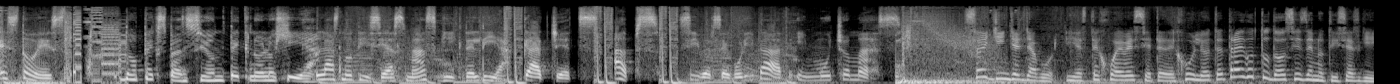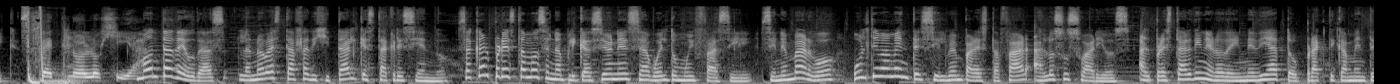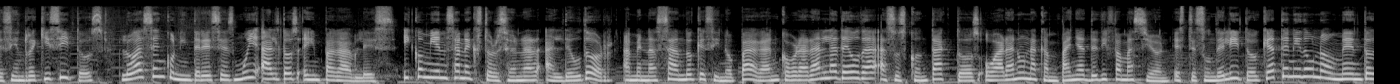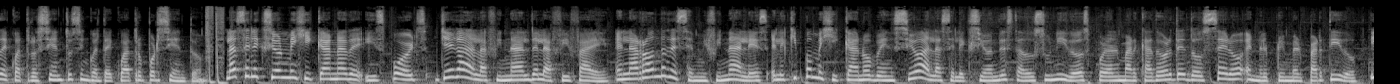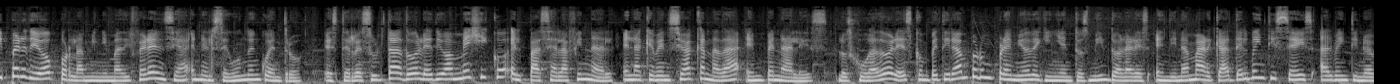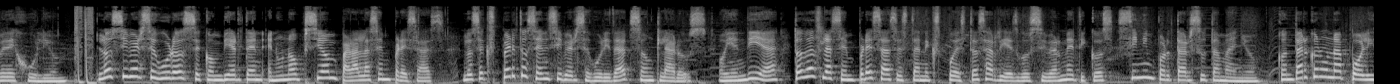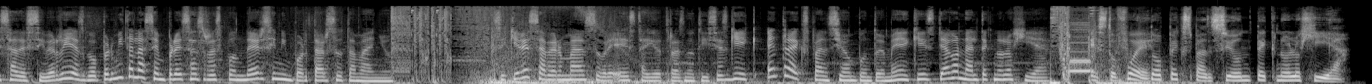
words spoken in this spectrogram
Esto es Top Expansión Tecnología. Las noticias más geek del día. Gadgets, apps, ciberseguridad y mucho más. Soy Ginger Yabur y este jueves 7 de julio te traigo tu dosis de noticias geek. Tecnología. Monta deudas, la nueva estafa digital que está creciendo. Sacar préstamos en aplicaciones se ha vuelto muy fácil. Sin embargo, últimamente sirven para estafar a los usuarios. Al prestar dinero de inmediato, prácticamente sin requisitos, lo hacen con intereses muy altos e impagables y comienzan a extorsionar al deudor, amenazando que si no pagan cobrarán la deuda a sus contactos o harán una campaña de difamación. Este es un delito que ha tenido un aumento de 454%. La selección mexicana de esports llega a la final de la FIFA E. En la ronda de semifinales, el equipo mexicano venció a la selección de Estados Unidos por el marcador de 2-0 en el primer partido y perdió por la mínima diferencia en el segundo encuentro. Este resultado le dio a México el pase a la final, en la que venció a Canadá en penales. Los jugadores competirán por un premio de 500 mil dólares en Dinamarca del 26 al 29 de julio. Los ciberseguros se convierten en una opción para las empresas. Los expertos en ciberseguridad son claros. Hoy en día, todas las empresas están expuestas a riesgos cibernéticos sin importar su tamaño. Contar con una póliza de ciberriesgo permite a las empresas responder sin importar su tamaño. Si quieres saber más sobre esta y otras noticias geek, entra a expansión.mx diagonal tecnología. Esto fue Top Expansión Tecnología.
